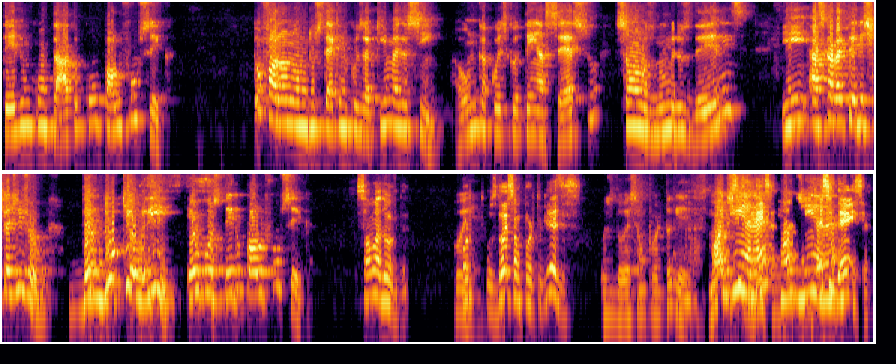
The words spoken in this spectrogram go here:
teve um contato com o Paulo Fonseca. Estou falando dos técnicos aqui, mas assim, a única coisa que eu tenho acesso são os números deles e as características de jogo. Do que eu li, eu gostei do Paulo Fonseca. Só uma dúvida. Por- Os dois são portugueses? os dois são portugueses. Modinha, né? Coincidência, né? Modinha, né? Coincidência.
